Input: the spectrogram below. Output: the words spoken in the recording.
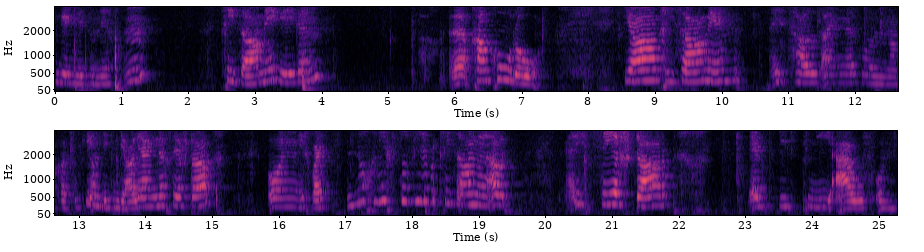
Gehen wir zum nächsten. Kisame gegen äh, Kankuro. Ja, Kisame ist halt einer von Nakatsuki und die sind ja alle eigentlich sehr stark. Und ich weiß noch nicht so viel über Kisame, aber er ist sehr stark. Er gibt nie auf und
